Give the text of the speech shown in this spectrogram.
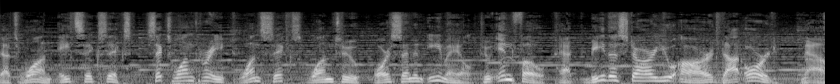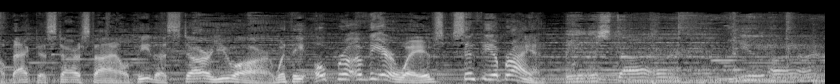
That's 1 866 613 1612. Or send an email to info at bethestaryouare.org. Now back to Star Style, Be the Star You Are, with the Oprah of the airwaves, Cynthia Brian. Be the star you are.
